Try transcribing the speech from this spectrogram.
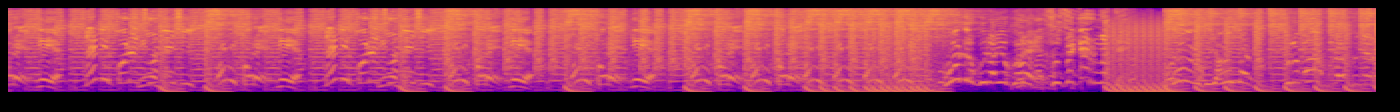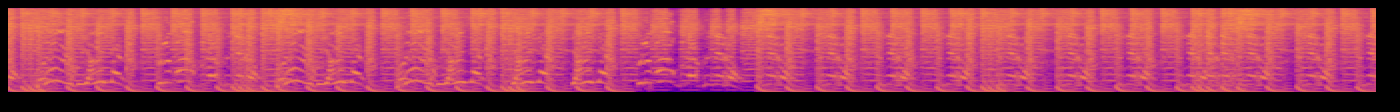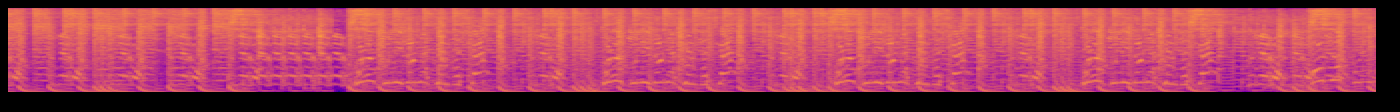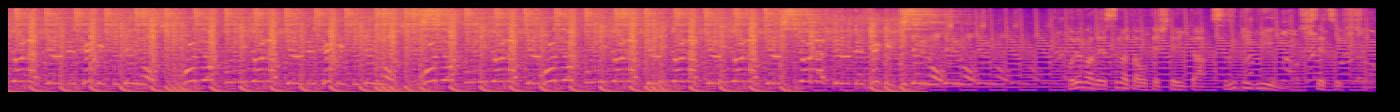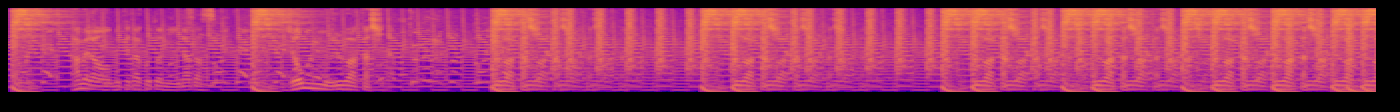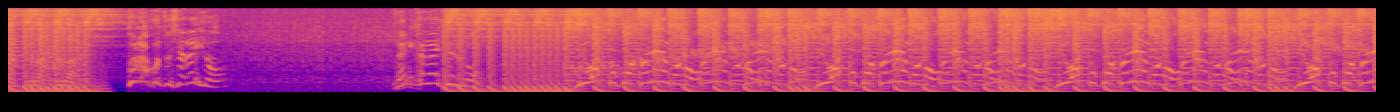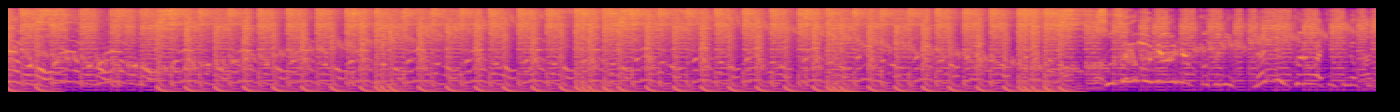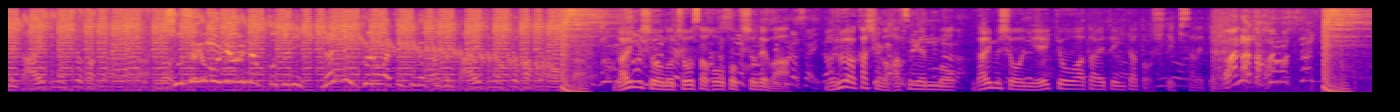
これいやいや。何これ何これいやいや。何これ何これいやいや。何これいやいや。何これ何これ何何何暴力だよこれふざけるなって。暴力やめこれまで姿を消していた鈴木議員の施設秘書。カメラを向けたことに苛立つジョン・ムルワカ氏だ。ムルワカ氏。ムルワカ氏。ムルワカ氏。ムルワカ氏。ムルワカ氏。ムルワカ氏。ムルワカ氏。ムルワカ氏。ムルワカ氏。ムルワカ氏。ムルワカ氏。ムルワカ氏。そんなことじゃないよ何考えてるの日本国はこれやもの日私のこと。大事な人さんだもなるなことに何でこれは私のこと。大事な人さんだ。外務省の調査報告書ではムルワカ氏の発言も外務省に影響を与えていたと指摘されているあなた殺したいんだ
